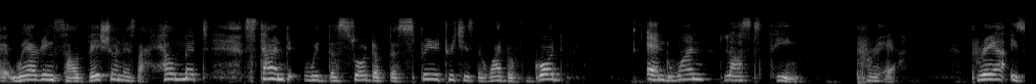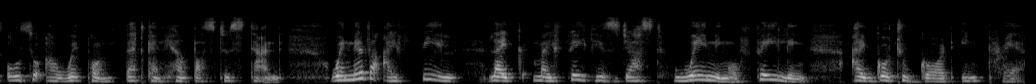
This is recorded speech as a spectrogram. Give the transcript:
uh, wearing salvation as a helmet. Stand with the sword of the Spirit, which is the word of God. And one last thing prayer. Prayer is also a weapon that can help us to stand. Whenever I feel like my faith is just waning or failing, I go to God in prayer.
